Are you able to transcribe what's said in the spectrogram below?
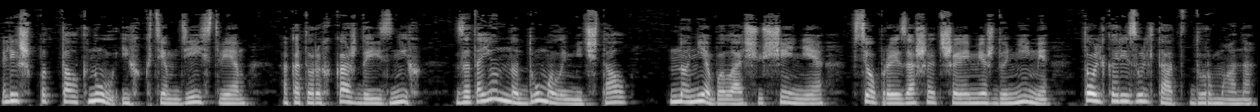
лишь подтолкнул их к тем действиям, о которых каждый из них затаенно думал и мечтал, но не было ощущения, все произошедшее между ними только результат дурмана.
